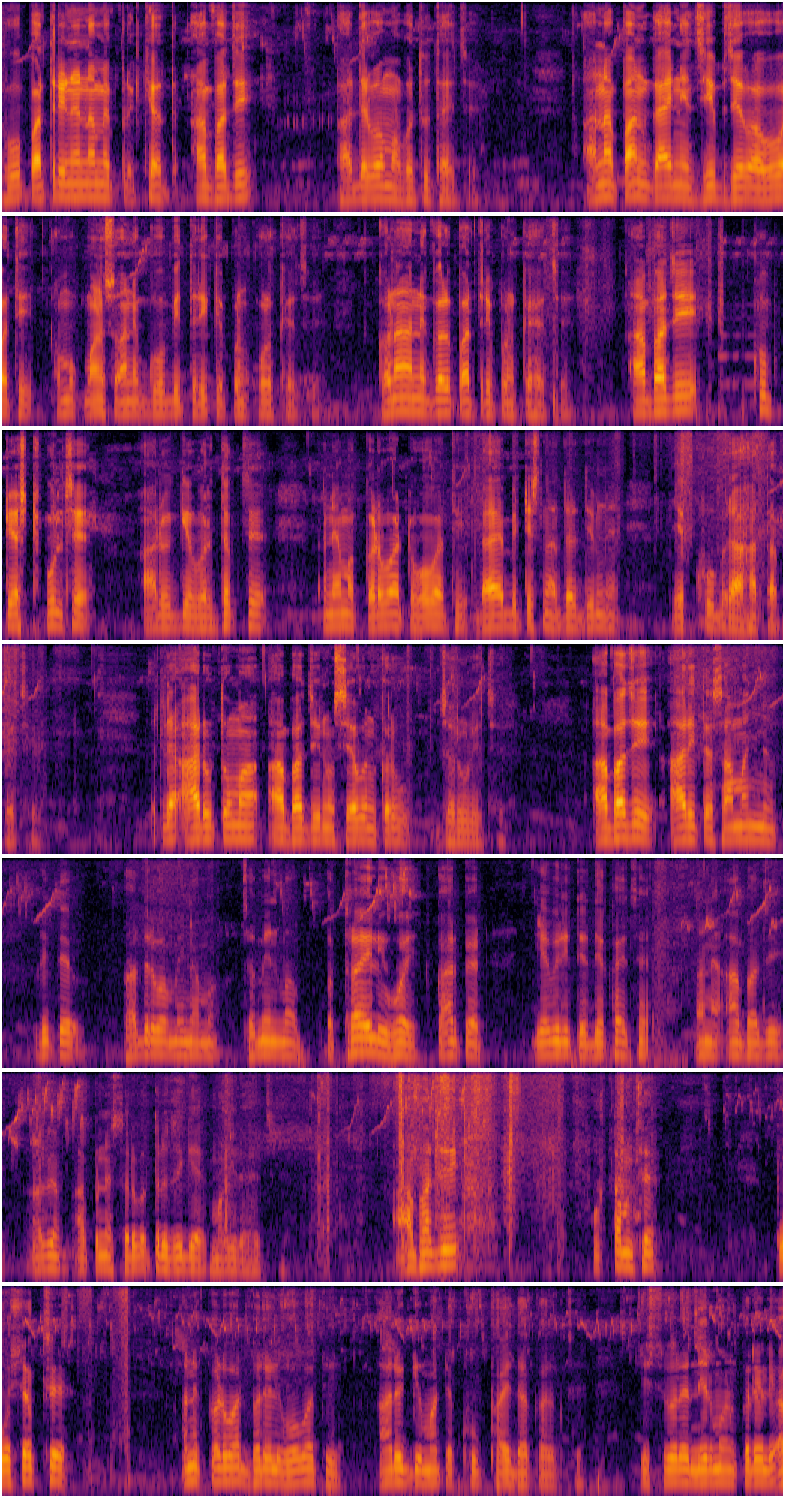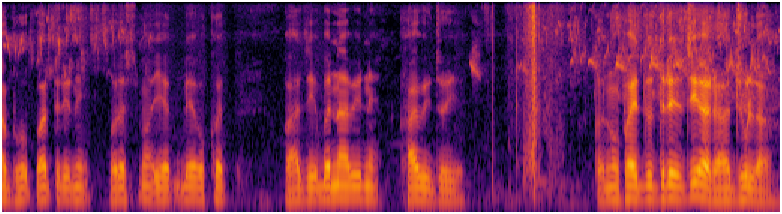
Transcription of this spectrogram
ભોપાત્રીના નામે પ્રખ્યાત આ ભાજી ભાદરવામાં વધુ થાય છે. આના પાન ગાયની જીભ જેવા હોવાથી અમુક માણસો આને ગોબી તરીકે પણ ઓળખે છે. ઘણા આને ગળપાત્રી પણ કહે છે. આ ભાજી ખૂબ ટેસ્ટફુલ છે, આરોગ્યવર્ધક છે અને એમાં કડવાટ હોવાથી ડાયાબિટીસના દર્દીને એ ખૂબ રાહત આપે છે. એટલે આ ઋતુમાં આ ભાજીનું સેવન કરવું જરૂરી છે. આ ભાજી આ રીતે સામાન્ય રીતે ભાદરવા મહિનામાં જમીનમાં પથરાયેલી હોય કાર્પેટ એવી રીતે દેખાય છે અને આ ભાજી આવે આપણને સર્વત્ર જગ્યાએ મળી રહે છે. આ ભાજી ઉત્તમ છે, પોષક છે અને કડવાટ ભરેલી હોવાથી આરોગ્ય માટે ખૂબ ફાયદાકારક છે. ઈશ્વરે નિર્માણ કરેલી આ ભોપાત્રીની વર્ષમાં એક બે વખત ભાજી બનાવીને ખાવી જોઈએ. કનુભાઈ દુધરેજી રાજુલા.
